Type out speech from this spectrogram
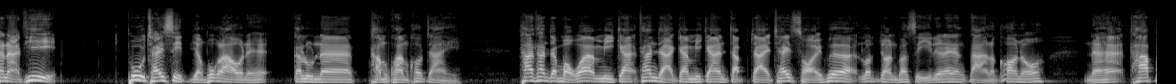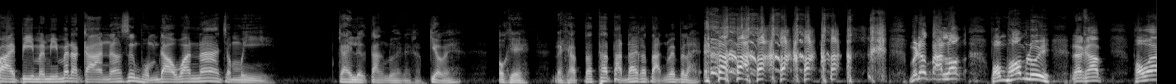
ขณะที่ ผู้ใช้สิทธิ์อย่างพวกเราเนี่ยฮะกรุณาทำความเข้าใจ ถ้าท่านจะบอกว่ามีการท่านอยากจะมีการจับจ่ายใช้สอยเพื่อลดหย่อนภาษีหรืออะไรต่างๆ แล้วก็เนาะนะฮะถ้าปลายปีมันมีมาตรการนะซึ่งผมเดาว่าน่าจะมีใกล้เลือกตั้งด้วยนะครับ เกี่ยวไหมโอเคนะครับถ้าถ้าตัดได้ก็ตัดไม่เป็นไร ไม่ต้องตัดหรอกผมพร้อมลุยนะครับ เพราะว่า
